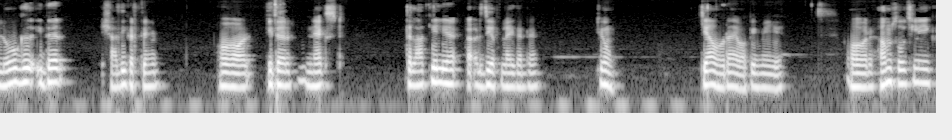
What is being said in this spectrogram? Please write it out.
लोग इधर शादी करते हैं और इधर नेक्स्ट तलाक के लिए अर्जी अप्लाई कर रहे हैं। क्यों? क्या हो रहा है वाकई में ये? और हम सोच लें एक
